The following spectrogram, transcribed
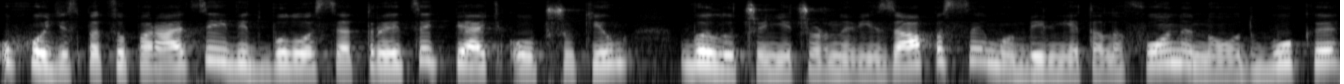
У ході спецоперації відбулося 35 обшуків, вилучені чорнові записи, мобільні телефони, ноутбуки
